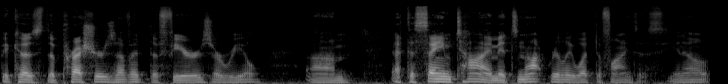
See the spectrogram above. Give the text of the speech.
because the pressures of it, the fears are real. Um, at the same time, it's not really what defines us. You know,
